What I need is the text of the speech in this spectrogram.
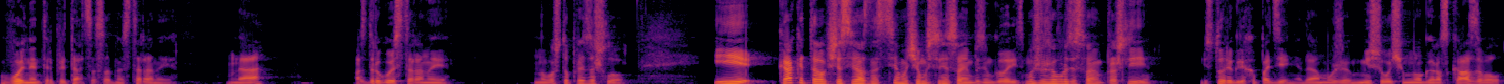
вольная интерпретация, с одной стороны, да, а с другой стороны, ну вот что произошло. И как это вообще связано с тем, о чем мы сегодня с вами будем говорить? Мы же уже вроде с вами прошли историю грехопадения, да, мы уже, Миша очень много рассказывал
